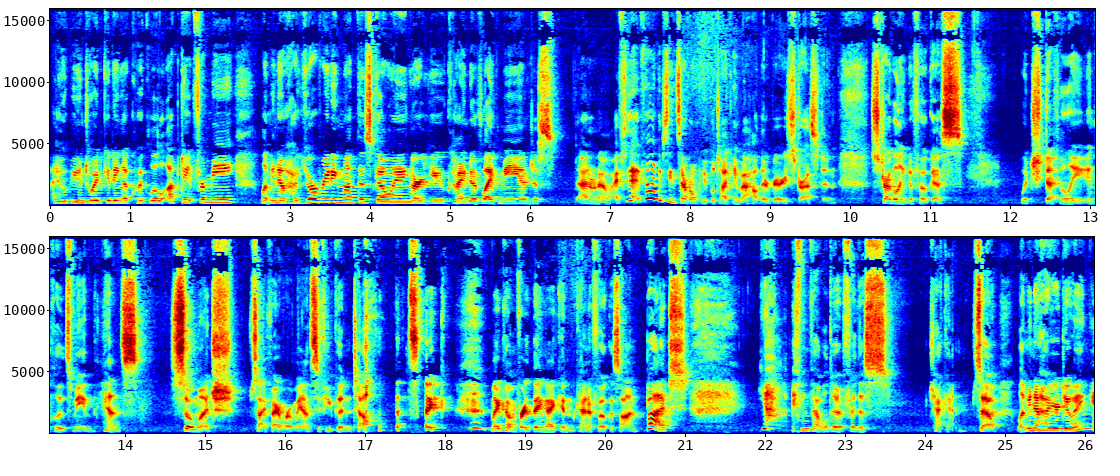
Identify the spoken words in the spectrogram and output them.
I hope you enjoyed getting a quick little update from me. Let me know how your reading month is going. Are you kind of like me and just I don't know. I feel like I've seen several people talking about how they're very stressed and struggling to focus, which definitely includes me. Hence, so much sci-fi romance, if you couldn't tell. That's like my comfort thing I can kind of focus on. But yeah, I think that will do it for this check-in. So let me know how you're doing.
